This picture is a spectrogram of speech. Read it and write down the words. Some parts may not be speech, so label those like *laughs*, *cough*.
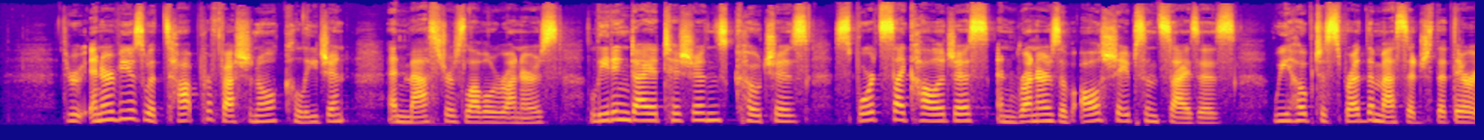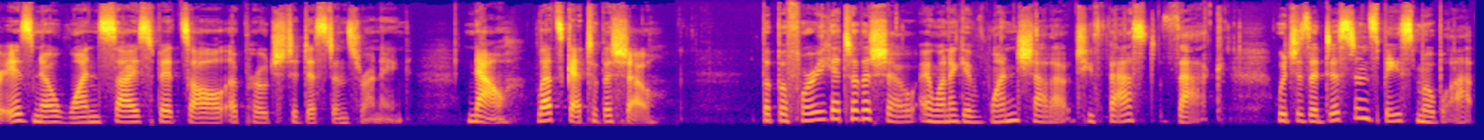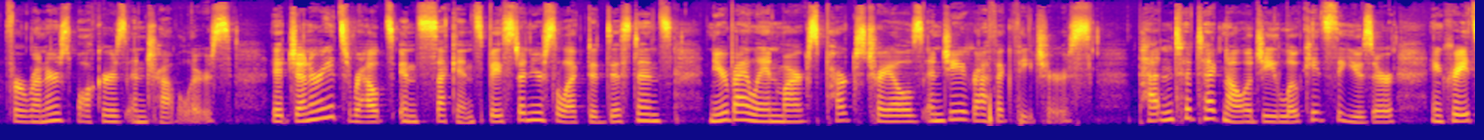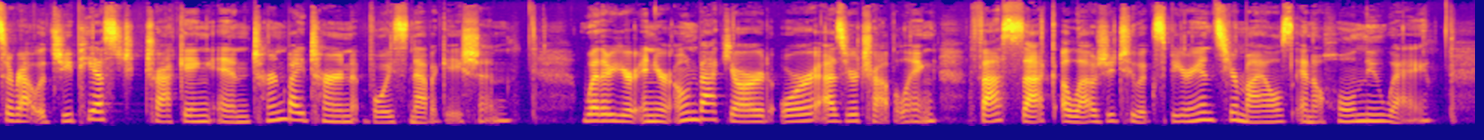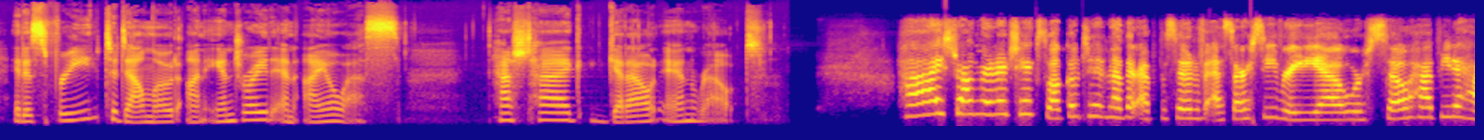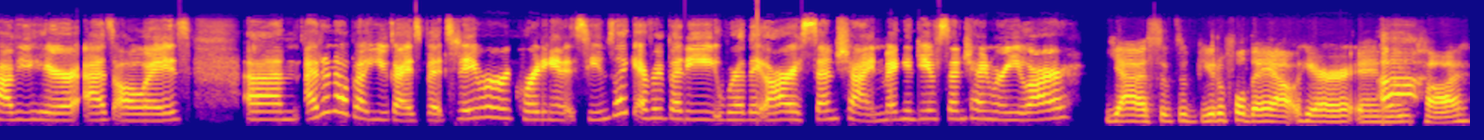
Through interviews with top professional, collegiate, and master's level runners, leading dietitians, coaches, sports psychologists, and runners of all shapes and sizes, we hope to spread the message that there is no one size fits all approach to distance running. Now, let's get to the show. But before we get to the show, I want to give one shout out to Fast Zach, which is a distance based mobile app for runners, walkers, and travelers. It generates routes in seconds based on your selected distance, nearby landmarks, parks, trails, and geographic features. Patented technology locates the user and creates a route with GPS tracking and turn by turn voice navigation. Whether you're in your own backyard or as you're traveling, Fast Zach allows you to experience your miles in a whole new way. It is free to download on Android and iOS. Hashtag get out and route. Hi, Strong Runner Chicks. Welcome to another episode of SRC Radio. We're so happy to have you here, as always. Um, I don't know about you guys, but today we're recording and it seems like everybody where they are is sunshine. Megan, do you have sunshine where you are? Yes, it's a beautiful day out here in uh, Utah.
